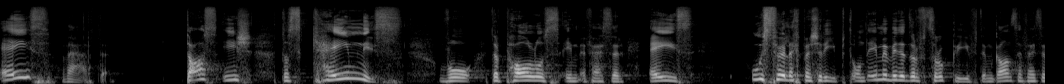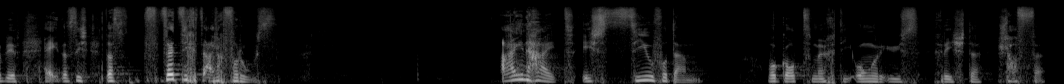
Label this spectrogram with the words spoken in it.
eins werden. Das ist das Geheimnis, wo der Paulus im Epheser 1 ausführlich beschreibt und immer wieder darauf zurückgreift, im ganzen Epheserbrief. Hey, das, ist, das setze ich jetzt einfach voraus. Einheit ist das Ziel von dem, wo Gott möchte unter uns Christen schaffen.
